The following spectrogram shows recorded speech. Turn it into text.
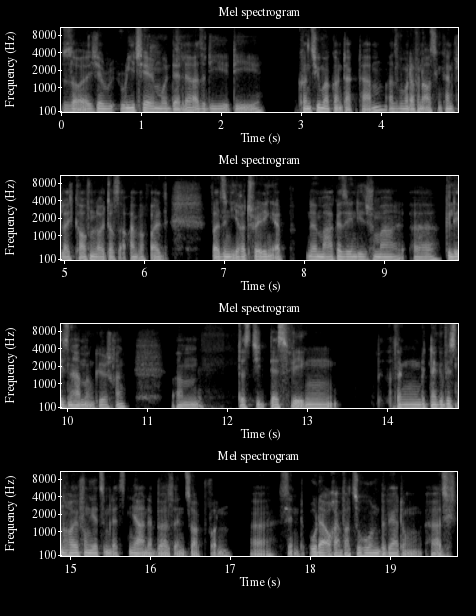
solche Retail-Modelle, also die, die Consumer-Kontakt haben, also wo man davon ausgehen kann, vielleicht kaufen Leute das auch einfach, weil, weil sie in ihrer Trading-App eine Marke sehen, die sie schon mal äh, gelesen haben im Kühlschrank, ähm, dass die deswegen sagen, mit einer gewissen Häufung jetzt im letzten Jahr an der Börse entsorgt worden äh, sind oder auch einfach zu hohen Bewertungen. Also ich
